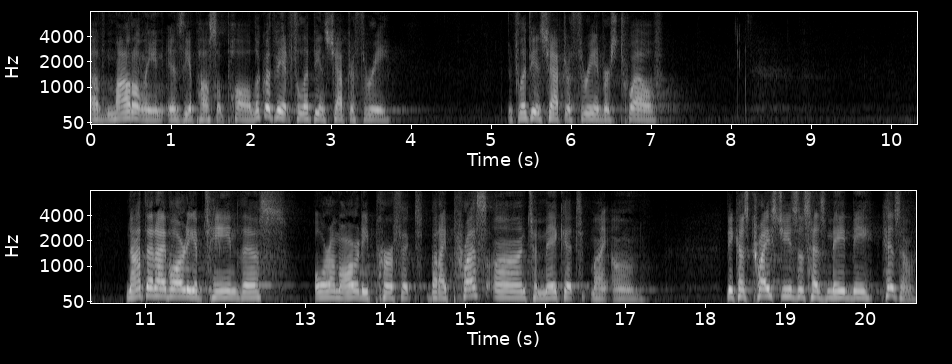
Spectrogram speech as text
of modeling is the Apostle Paul. Look with me at Philippians chapter 3. In Philippians chapter 3 and verse 12, not that I've already obtained this or I'm already perfect, but I press on to make it my own because Christ Jesus has made me his own.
